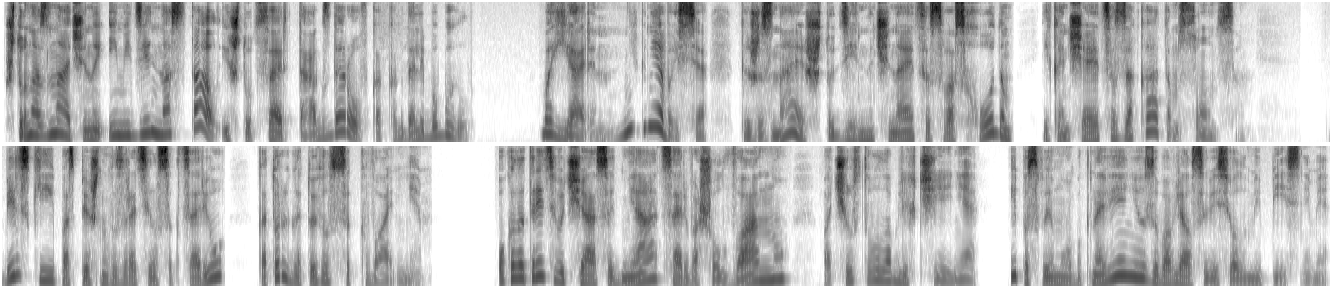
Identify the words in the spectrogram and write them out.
что назначенный ими день настал и что царь так здоров, как когда-либо был. «Боярин, не гневайся, ты же знаешь, что день начинается с восходом и кончается закатом солнца». Бельский поспешно возвратился к царю, который готовился к ванне. Около третьего часа дня царь вошел в ванну, почувствовал облегчение и по своему обыкновению забавлялся веселыми песнями.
